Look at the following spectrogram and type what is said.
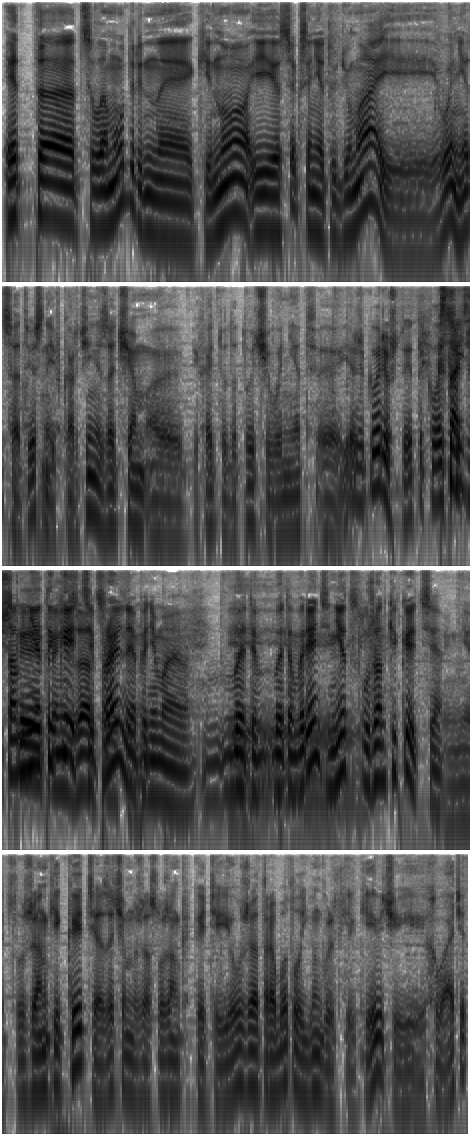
Это целомудренное кино, и секса нет у Дюма, и его нет, соответственно, и в картине зачем э, пихать туда то, чего нет. Э, я же говорю, что это классическая Кстати, там нет и Кэти, правильно я понимаю? В, этом, в этом варианте нет служанки Кэти. Нет служанки Кэти, а зачем нужна служанка Кэти? Ее уже отработал Юнгольд Хилькевич, и хватит.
